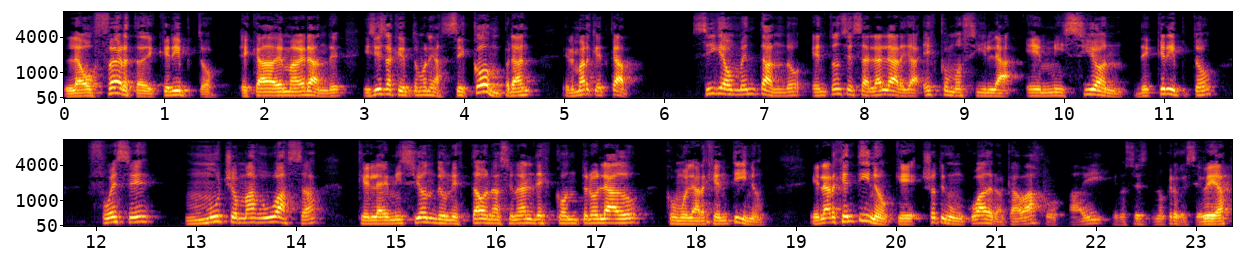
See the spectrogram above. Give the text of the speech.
la oferta de cripto es cada vez más grande y si esas criptomonedas se compran, el market cap sigue aumentando, entonces a la larga es como si la emisión de cripto fuese mucho más guasa que la emisión de un Estado nacional descontrolado como el argentino. El argentino, que yo tengo un cuadro acá abajo, ahí, que no sé, no creo que se vea,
